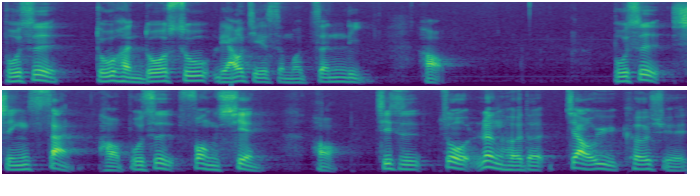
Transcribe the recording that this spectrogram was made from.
不是读很多书了解什么真理，好，不是行善，好，不是奉献，好。其实做任何的教育、科学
